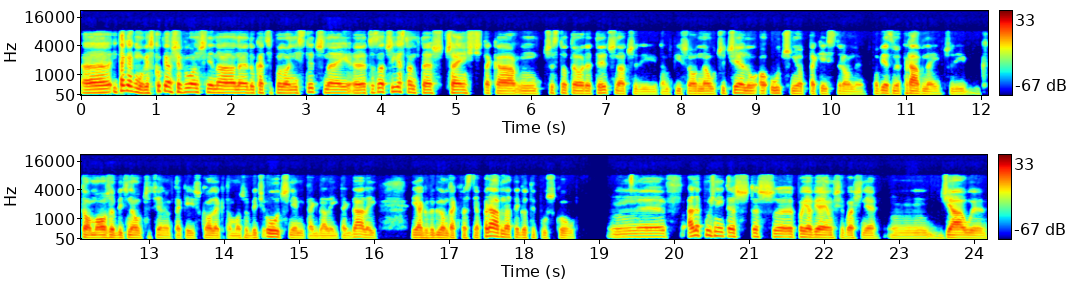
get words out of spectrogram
E, I tak jak mówię, skupiam się wyłącznie na, na edukacji polonistycznej, e, to znaczy jest tam też część taka mm, czysto teoretyczna, czyli tam piszę o nauczycielu, o uczniu od takiej strony, powiedzmy prawnej, czyli kto może być nauczycielem w takiej szkole, kto może być uczniem i tak dalej, i tak dalej, jak wygląda kwestia prawna tego typu szkół. Mm, e, ale później też, też pojawiają się właśnie mm, działy,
